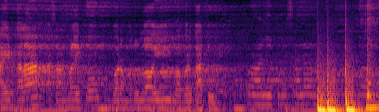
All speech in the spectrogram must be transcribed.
Akhir kalam, Assalamualaikum warahmatullahi wabarakatuh. Waalaikumsalam.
